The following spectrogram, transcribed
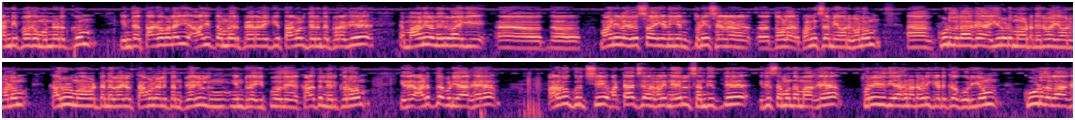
கண்டிப்பாக முன்னெடுக்கும். இந்த தகவலை ஆதித்தமிழர் பேரவைக்கு தகவல் தெரிந்த பிறகு மாநில நிர்வாகி மாநில விவசாய அணியின் துணை செயலர் தோழர் பழனிசாமி அவர்களும் கூடுதலாக ஈரோடு மாவட்ட நிர்வாகி அவர்களும் கரூர் மாவட்ட நிர்வாகிகள் தகவல் அளித்தன் பேரில் இன்று இப்போது களத்தில் நிற்கிறோம். இதன் அடுத்தபடியாக அரவக்குறிச்சி வட்டாட்சியர்களை நேரில் சந்தித்து இது சம்பந்தமாக துறை ரீதியாக நடவடிக்கை எடுக்க கூறியும் கூடுதலாக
